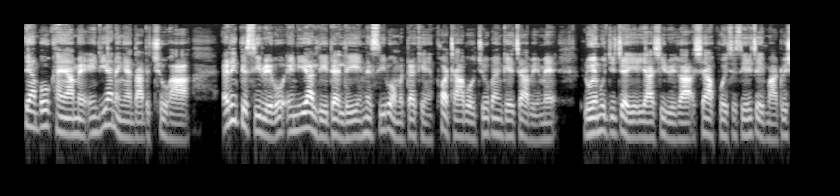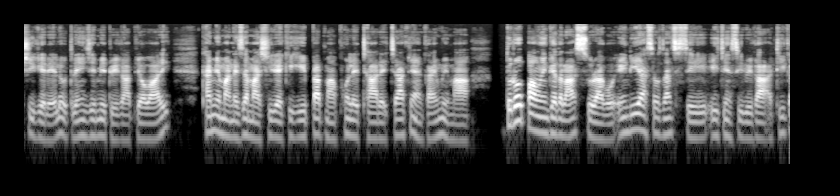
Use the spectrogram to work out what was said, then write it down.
ပြန်ပို့ခံရမဲ့အိန္ဒိယနိုင်ငံသားတချို့ဟာအဲ့ဒီပစ္စည်းတွေကိုအိန္ဒိယလေတပ်လေယာဉ်နှစ်စီးပေါ်မတက်ခင်ဖွက်ထားဖို့ကြိုးပမ်းခဲ့ကြပေမဲ့လူဝင်မှုကြီးကြပ်ရေးအရာရှိတွေကရှာဖွေစစ်ဆေးချိန်မှာတွေ့ရှိခဲ့တယ်လို့သတင်းရင်းမြစ်တွေကပြောပါတယ်။ထိုင်းမြန်မာနယ်စပ်မှာရှိတဲ့ KK Park မှာဖွင့်လှစ်ထားတဲ့ကြားဖြန့်ကိုင်းတွေမှာ သူတို့ပါဝင်ခဲ့သလားဆိုတာကိုအိန္ဒိယစုံစမ်းစစ်ဆေးရေးအေဂျင်စီတွေကအထူးက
